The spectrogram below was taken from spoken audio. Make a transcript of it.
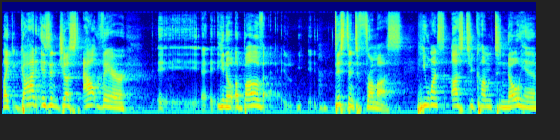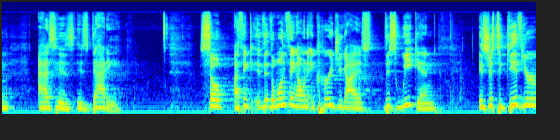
Like, God isn't just out there, you know, above, distant from us. He wants us to come to know Him as His, his daddy. So, I think the, the one thing I want to encourage you guys this weekend is just to give your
